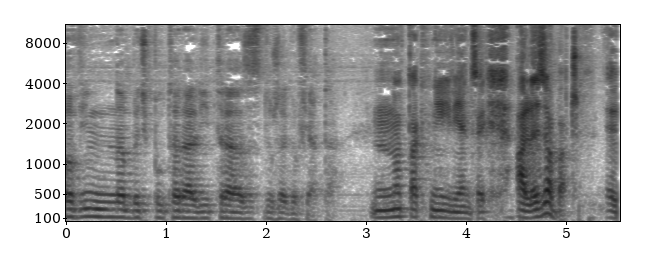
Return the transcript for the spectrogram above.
powinno być półtora litra z dużego Fiata. No tak mniej więcej. Ale zobacz, y,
